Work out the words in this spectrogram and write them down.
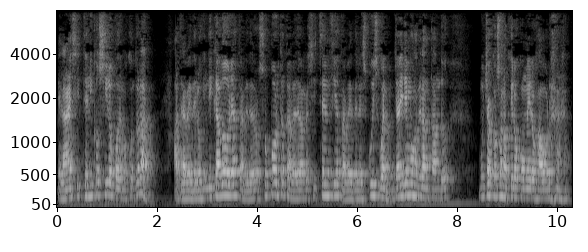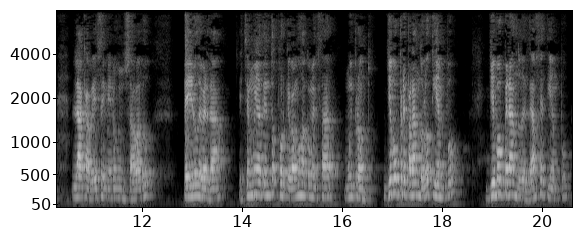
El análisis técnico sí lo podemos controlar. A través de los indicadores, a través de los soportes, a través de la resistencia, a través del squeeze. Bueno, ya iremos adelantando. Muchas cosas no quiero comeros ahora la cabeza y menos un sábado. Pero de verdad, estén muy atentos porque vamos a comenzar muy pronto. Llevo preparándolo tiempo, llevo operando desde hace tiempo,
